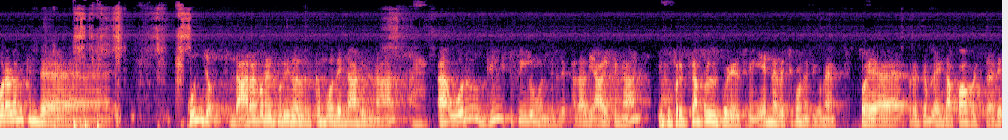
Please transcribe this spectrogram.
ஓரளவுக்கு இந்த கொஞ்சம் இந்த அறகுறை புரிதல் இருக்கும்போது என்ன ஆகுதுன்னா ஒரு கில்ட் ஃபீலும் வந்துருது. அதாவது யாருக்குன்னா இப்போ ஃபார் எக்ஸாம்பிள் இப்போ வச்சுக்கோங்க என்ன வச்சுக்கோன்னு வச்சுக்கோங்க இப்போ ஃபார் எக்ஸாம்பிள் எங்க அப்பா படிச்சாரு.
